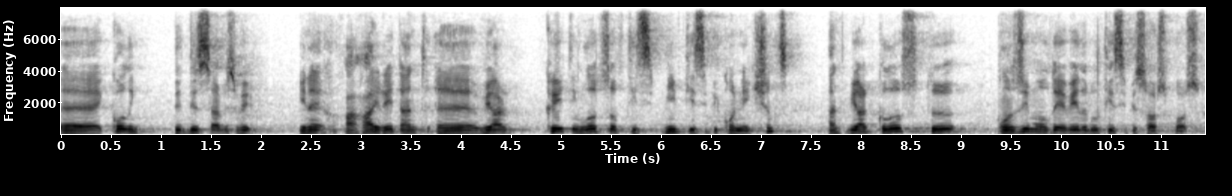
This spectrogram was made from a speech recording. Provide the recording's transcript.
uh, calling th- this service in a high rate and uh, we are creating lots of TC new TCP connections and we are close to consume all the available TCP source ports.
